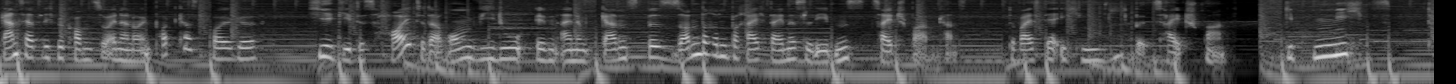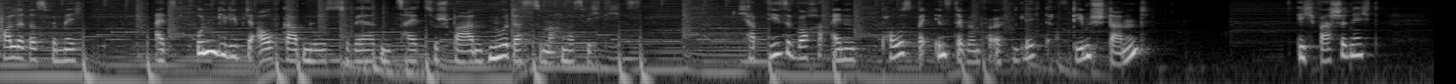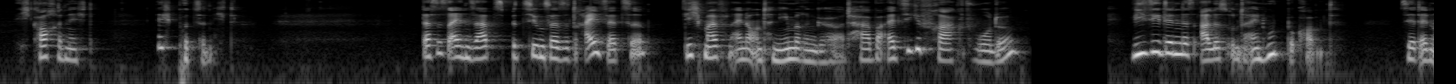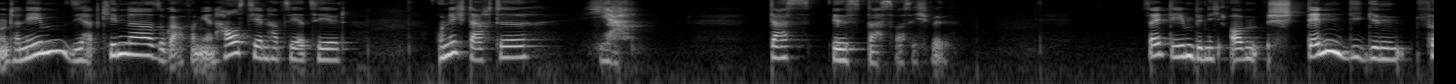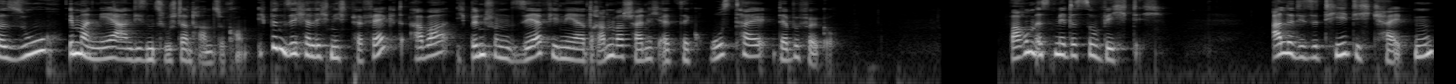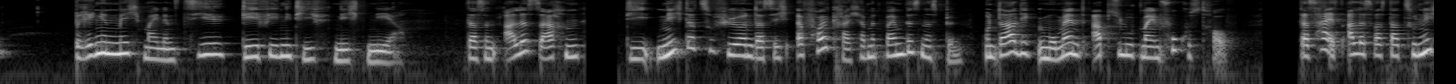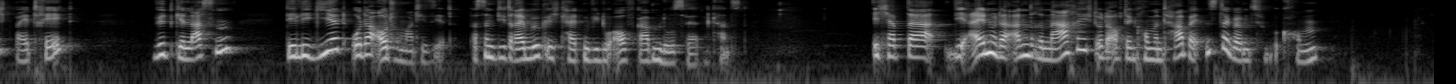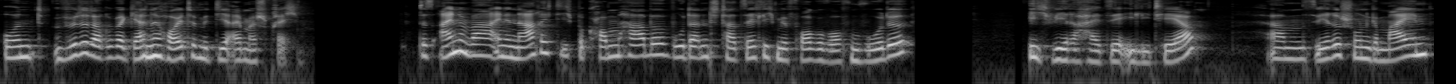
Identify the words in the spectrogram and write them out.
Ganz herzlich willkommen zu einer neuen Podcast-Folge. Hier geht es heute darum, wie du in einem ganz besonderen Bereich deines Lebens Zeit sparen kannst. Du weißt ja, ich liebe Zeit sparen. Es gibt nichts Tolleres für mich, als ungeliebte Aufgaben loszuwerden, Zeit zu sparen, nur das zu machen, was wichtig ist. Ich habe diese Woche einen Post bei Instagram veröffentlicht, auf dem stand, ich wasche nicht, ich koche nicht, ich putze nicht. Das ist ein Satz bzw. drei Sätze, die ich mal von einer Unternehmerin gehört habe, als sie gefragt wurde, wie sie denn das alles unter einen Hut bekommt. Sie hat ein Unternehmen, sie hat Kinder, sogar von ihren Haustieren hat sie erzählt. Und ich dachte, ja, das ist das, was ich will. Seitdem bin ich am ständigen Versuch, immer näher an diesen Zustand ranzukommen. Ich bin sicherlich nicht perfekt, aber ich bin schon sehr viel näher dran wahrscheinlich als der Großteil der Bevölkerung. Warum ist mir das so wichtig? Alle diese Tätigkeiten bringen mich meinem Ziel definitiv nicht näher. Das sind alles Sachen, die nicht dazu führen, dass ich erfolgreicher mit meinem Business bin. Und da liegt im Moment absolut mein Fokus drauf. Das heißt, alles, was dazu nicht beiträgt, wird gelassen, delegiert oder automatisiert. Das sind die drei Möglichkeiten, wie du Aufgaben loswerden kannst. Ich habe da die ein oder andere Nachricht oder auch den Kommentar bei Instagram zu bekommen und würde darüber gerne heute mit dir einmal sprechen. Das eine war eine Nachricht, die ich bekommen habe, wo dann tatsächlich mir vorgeworfen wurde, ich wäre halt sehr elitär ähm, es wäre schon gemein,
